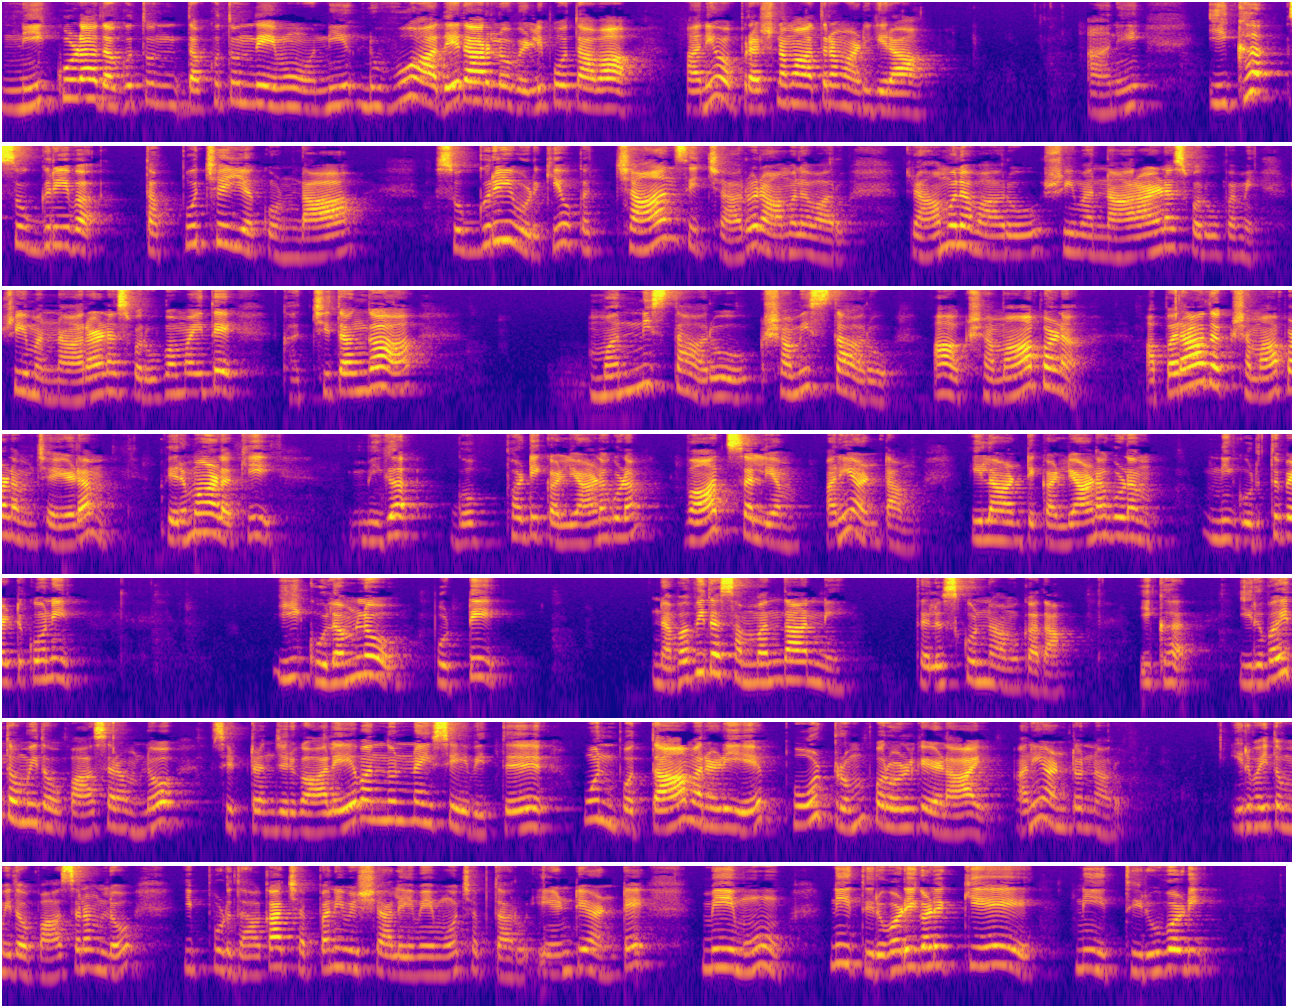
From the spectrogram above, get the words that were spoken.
నీకు కూడా దగ్గుతు దక్కుతుందేమో? నీ నువ్వు అదే దారిలో వెళ్ళిపోతావా? అని ఒక ప్రశ్న మాత్రం అడిగిరా. అని ఇక సుగ్రీవ తప్పు చెయ్యకుండా సుగ్రీవుడికి ఒక ఛాన్స్ ఇచ్చారు రాముల వారు రాముల వారు శ్రీమన్నారాయణ స్వరూపమే. శ్రీమన్నారాయణ స్వరూపం అయితే ఖచ్చితంగా మన్నిస్తారు క్షమిస్తారు ఆ క్షమాపణ అపరాధ క్షమాపణం చేయడం పెరుమాళకి మిగ గొప్పటి కళ్యాణగుణం వాత్సల్యం అని అంటాము. ఇలాంటి కళ్యాణగుణంని గుర్తుపెట్టుకొని ఈ కులంలో పుట్టి నవవిధ సంబంధాన్ని తెలుసుకున్నాము కదా. ఇక ఇరవై తొమ్మిదవ పాసరంలో సిట్రంజిరుగాలే వందున్నై సేవిత్ ఉన్ పొత్తామరడియే పోట్రుం పొరొల్కేడాయ్ అని అంటున్నారు. ఇరవై తొమ్మిదవ పాసరంలో ఇప్పుడు దాకా చెప్పని విషయాలు ఏమేమో చెప్తారు. ఏంటి అంటే మేము నీ తిరువడిగళికే నీ తిరువడి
